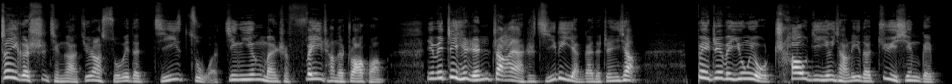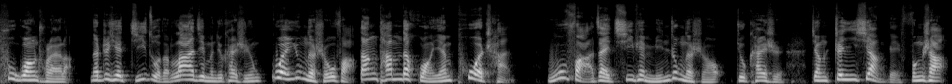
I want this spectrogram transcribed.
这个事情啊，就让所谓的极左精英们是非常的抓狂，因为这些人渣呀是极力掩盖的真相。被这位拥有超级影响力的巨星给曝光出来了，那这些极左的垃圾们就开始用惯用的手法，当他们的谎言破产，无法再欺骗民众的时候，就开始将真相给封杀。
